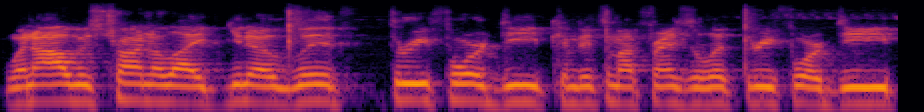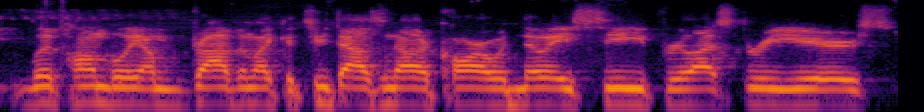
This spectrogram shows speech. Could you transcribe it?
when I was trying to like, you know, live three, four deep, convincing my friends to live three, four deep, live humbly. I'm driving like a two thousand dollar car with no AC for the last three years.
